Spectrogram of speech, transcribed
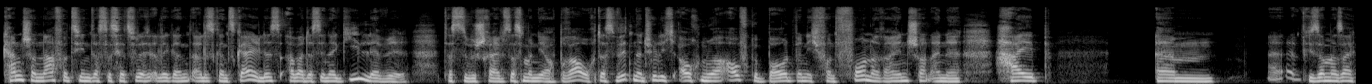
kann schon nachvollziehen, dass das jetzt vielleicht alles ganz geil ist, aber das Energielevel, das du beschreibst, das man ja auch braucht, das wird natürlich auch nur aufgebaut, wenn ich von vornherein schon eine Hype ähm, äh, wie soll man sagen,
